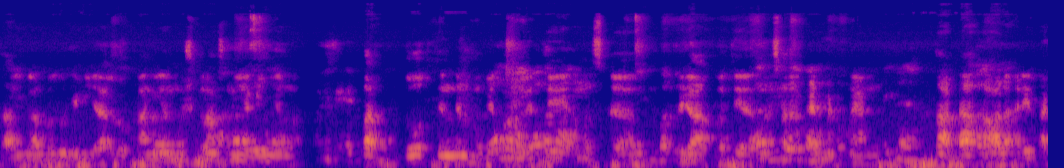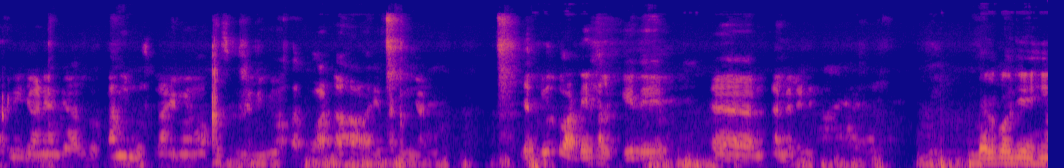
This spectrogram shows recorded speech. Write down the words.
ਧਾਲੀਵਾਲ ਵੱਲੋਂ ਜਿਹੜੀ ਆ ਲੋਕਾਂ ਦੀਆਂ ਮੁਸ਼ਕਲਾਂ ਸੁਣੀਆਂ ਗਈਆਂ ਪਰ ਦੋ ਤਿੰਨ ਦਿਨ ਹੋ ਗਏ ਤੁਹਾਨੂੰ ਇੱਥੇ ਅੰਮ੍ਰਿਤਸਰ ਪੰਜਾਬ ਤੋਂ ਅੰਮ੍ਰਿਤਸਰ ਐਡਮਿਟ ਹੋਇਆ ਨੂੰ। ਤੁਹਾਡਾ ਹਾਲ ਅਜੇ ਤੱਕ ਨਹੀਂ ਜਾਣਿਆ ਗਿਆ। ਲੋਕਾਂ ਦੀਆਂ ਮੁਸ਼ਕਲਾਂ ਜਿਹੜੀਆਂ ਵਾ ਉਹ ਸੁਣੀਆਂ ਗਈਆਂ, ਪਰ ਤੁਹਾਡਾ ਹਾਲ ਅਜੇ ਤੱਕ ਨਹੀਂ ਜਾਣਿਆ। ਜਦਕਿ ਤੁਹਾਡੇ ਹਲਕੇ ਦੇ ਐਮਐਲਏ ਨੇ। ਬਿਲਕੁਲ ਜੀ ਅਸੀਂ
